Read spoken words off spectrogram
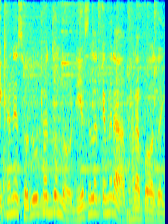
এখানে ছবি ওঠার জন্য ডিএসএলআর ক্যামেরা ভাড়া পাওয়া যায়।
